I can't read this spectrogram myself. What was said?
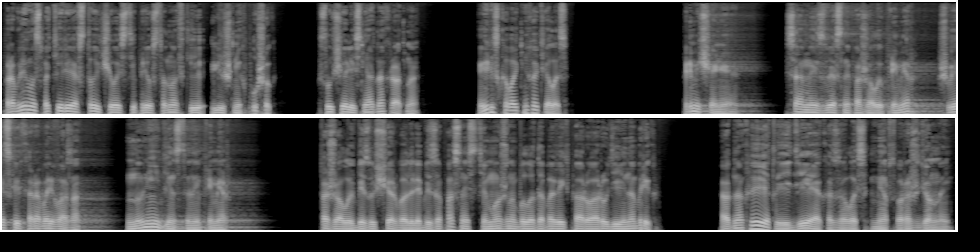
Проблемы с потерей остойчивости при установке лишних пушек случались неоднократно, и рисковать не хотелось. Примечание. Самый известный, пожалуй, пример – шведский корабль «Ваза», но не единственный пример. Пожалуй, без ущерба для безопасности можно было добавить пару орудий на брик. Однако и эта идея оказалась мертворожденной.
